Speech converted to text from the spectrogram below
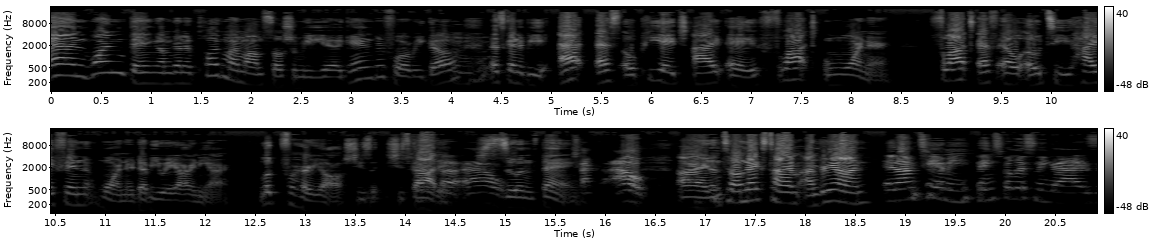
And one thing, I'm going to plug my mom's social media again before we go. Mm-hmm. That's going to be at S O P H I A Flott Warner. Flot F L O T hyphen Warner W A R N E R. Look for her, y'all. She's she's got Check it. her out. She's doing the thing. Check her out. All right. Until next time, I'm Breon. And I'm Tammy. Thanks for listening, guys.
